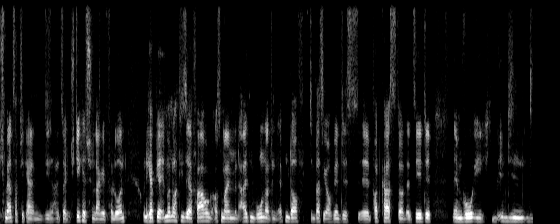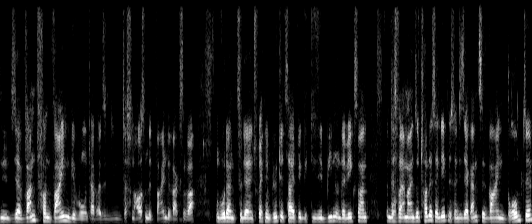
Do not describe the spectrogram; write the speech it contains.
Schmerzhaftigkeit eines solchen Stiches schon lange verloren. Und ich habe ja immer noch diese Erfahrung aus meinem alten Wohnort in Eppendorf, was ich auch während des äh, Podcasts dort erzählte, ähm, wo ich in, diesen, in, dieser Wand von Wein gewohnt habe, also das von außen mit Wein bewachsen war und wo dann zu der entsprechenden Blütezeit wirklich diese Bienen unterwegs waren. Und das war immer ein so tolles Erlebnis, wenn dieser ganze Wein brummte,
